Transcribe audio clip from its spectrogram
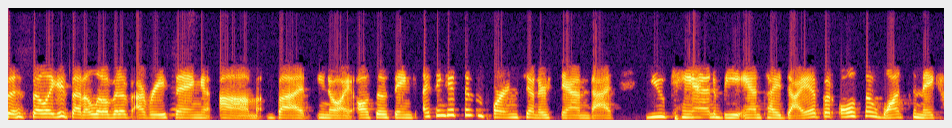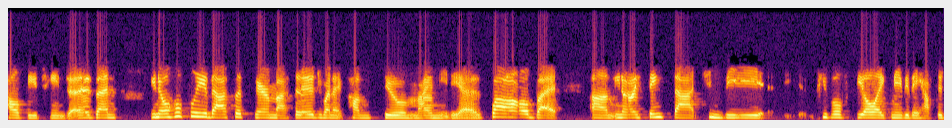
So, like I said, a little bit of everything. Um, but, you know, I also think, I think it's important to understand that you can be anti diet, but also want to make healthy changes. And, you know, hopefully that's a clear message when it comes to my media as well. But, um, you know, I think that can be people feel like maybe they have to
